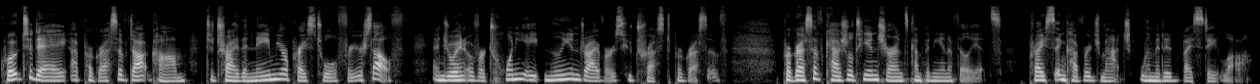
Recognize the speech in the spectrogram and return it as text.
Quote today at progressive.com to try the Name Your Price tool for yourself and join over 28 million drivers who trust Progressive. Progressive Casualty Insurance Company and Affiliates. Price and coverage match limited by state law.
